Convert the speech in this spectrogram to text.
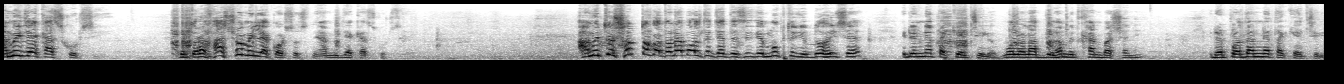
আমি যে কাজ করছি, তোরা ফাঁসশো মিলিয়া করছিস না, আমি যে কাজ করছি। আমি তো সত্য কথাটা বলতে চাইতেছি যে মুক্তিযুদ্ধ হয়েছে এটার নেতা কে ছিল? মৌলানা আব্দুল হামিদ খান বাসানি। এটার প্রধান নেতা কে ছিল?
